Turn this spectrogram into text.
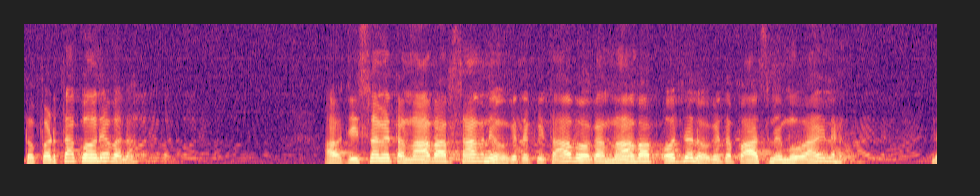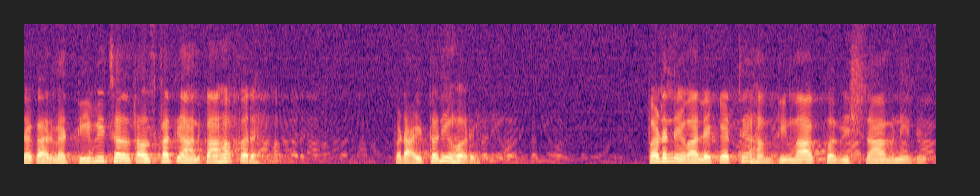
तो पढ़ता कौन है वाला अब जिस समय तो माँ बाप सामने होंगे तो किताब होगा माँ बाप ओझल हो तो पास में मोबाइल है। घर में टीवी चलता, उसका ध्यान कहाँ पर है? पढ़ाई तो नहीं हो रही। पढ़ने वाले कहते हैं, हम दिमाग को विश्राम नहीं देते।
